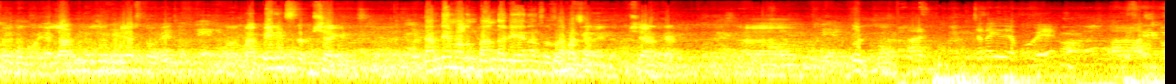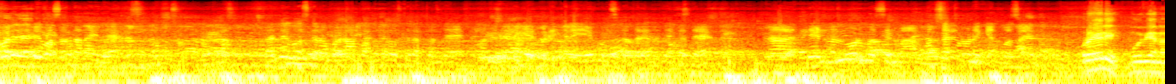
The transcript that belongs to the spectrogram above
ಸೊ ಇದು ಎಲ್ಲರಿಗೂ ವಿಡಿಯೋ ಸ್ಟೋರಿ ಪೇರೆಂಟ್ಸ್ ಖುಷಿ ಆಗಿದೆ. ತಂದೆ ಮಗನ್ ಬಾಂಧವ್ಯ ಏನನ್ಸುತ್ತೆ? ಅನ್ಸುತ್ತೆ ತುಂಬಾ ಸರ್ ಚೆನ್ನಾಗಿದೆ ಖುಷಿ ಆಗುತ್ತೆ ಗುಡ್ ಚೆನ್ನಾಗಿದೆ ಮೂವಿ ಸ್ಟೋರಿನಲ್ಲಿ ಹೊಸತನ ಇದೆ. ತಂದೆಗೋಸ್ಕರ ಮಗ ಮಗನಿಗೋಸ್ಕರ ತಂದೆ ಹೇಗೆ ದುಡಿತಾರೆ ಹೇಗೆ ಉಳಿಸ್ಕೊತಾರೆ ಅನ್ನೋದೇ ಕತೆ. ಥಿಯೇಟ್ರಲ್ಲಿ ನೋಡ್ಬೋದು ಸಿನಿಮಾ ಒಂದ್ಸರಿ ನೋಡಕ್ಕೆ ಅನ್ಬೋದು ಬ್ರೋ ಹೇಳಿ ಮೂವಿ ಏನ್.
